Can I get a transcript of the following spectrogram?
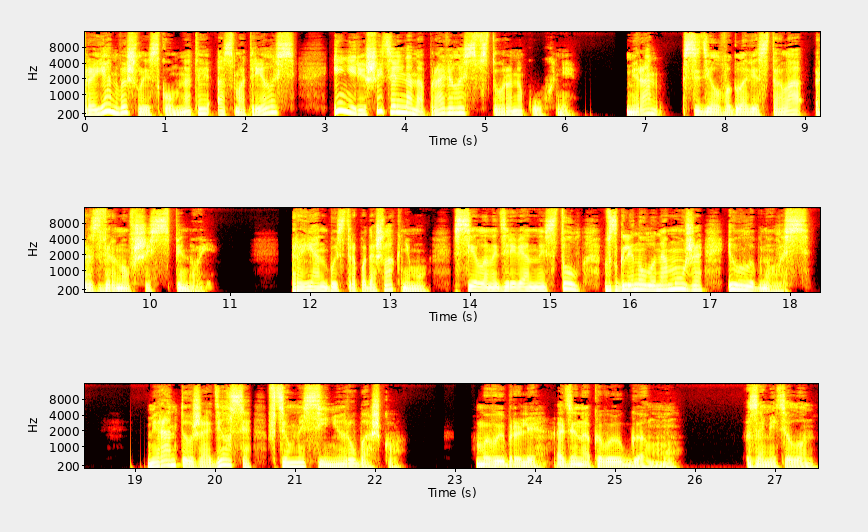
Рэйян вышла из комнаты, осмотрелась и нерешительно направилась в сторону кухни. Миран сидел во главе стола, развернувшись спиной. Рэйян быстро подошла к нему, села на деревянный стул, взглянула на мужа и улыбнулась. Миран тоже оделся в темно-синюю рубашку. «Мы выбрали одинаковую гамму», — заметил он,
